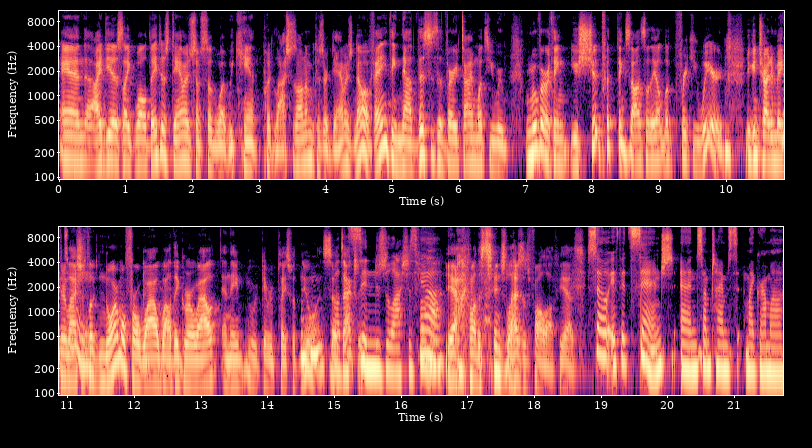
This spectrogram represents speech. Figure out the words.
And the idea is like, well, they just damaged them, so what? We can't put lashes on them because they're damaged. No, if anything, now this is the very time once you re- remove everything, you should put things on so they don't look freaky weird. You can try to make their That's lashes look normal for a while while they grow out and they get replaced with new mm-hmm. ones. So while it's the actually singed lashes fall Yeah. off. yeah, while the singed lashes fall off. Yes. So if it's singed, and sometimes my grandma,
